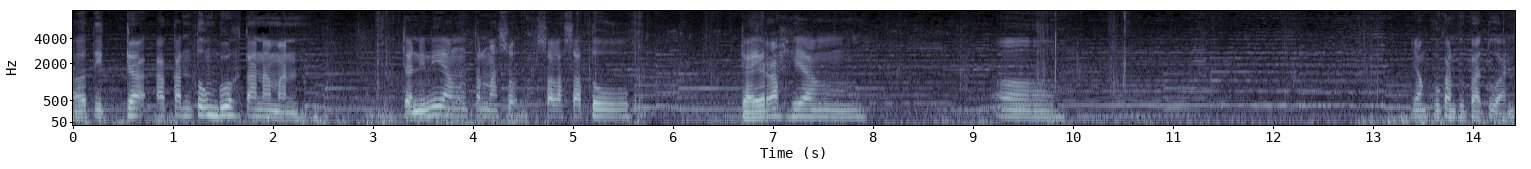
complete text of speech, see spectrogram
e, tidak akan tumbuh tanaman. Dan ini yang termasuk salah satu daerah yang e, yang bukan bebatuan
